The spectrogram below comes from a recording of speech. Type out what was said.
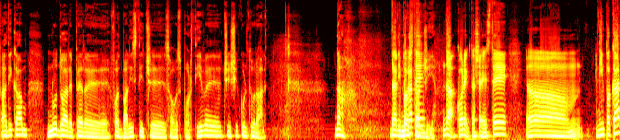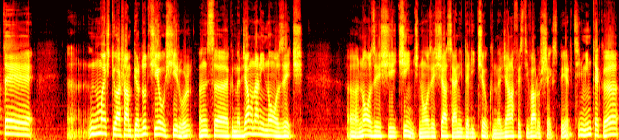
Adică am nu doar repere fotbalistice sau sportive, ci și culturale. Da, da, din păcate, da, corect, așa este. Uh, din păcate, uh, nu mai știu așa, am pierdut și eu șirul, însă când mergeam în anii 90 95-96 ani de liceu, când mergeam la festivalul Shakespeare, țin minte că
